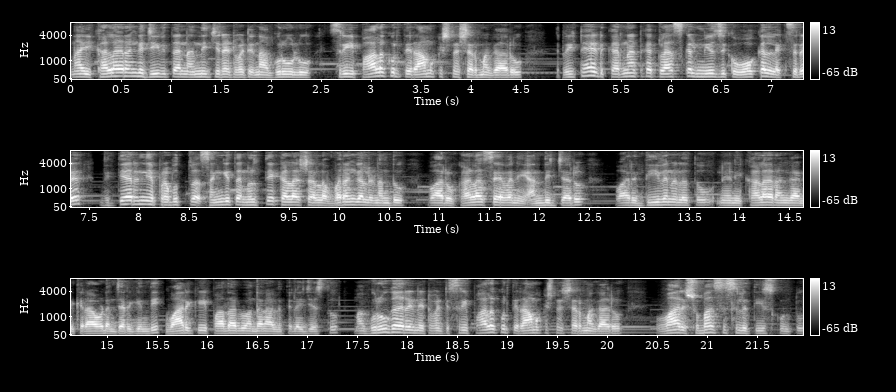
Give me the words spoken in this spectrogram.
నా ఈ కళారంగ జీవితాన్ని అందించినటువంటి నా గురువులు శ్రీ పాలకుర్తి రామకృష్ణ శర్మ గారు retired Karnataka classical music vocal lecturer Vidyaranya ప్రభుత్వ సంగీత నృత్య కళాశాల వరంగల్ నందు వారు కళాసేవని అందించారు. వారి దీవెనలతో నేను ఈ కళారంగానికి రావడం జరిగింది. వారికి పాదాభివందనాలు తెలియజేస్తూ మా గురువు గారైనటువంటి శ్రీ పాలకుర్తి రామకృష్ణ శర్మ గారు వారి శుభాశిస్సులు తీసుకుంటూ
